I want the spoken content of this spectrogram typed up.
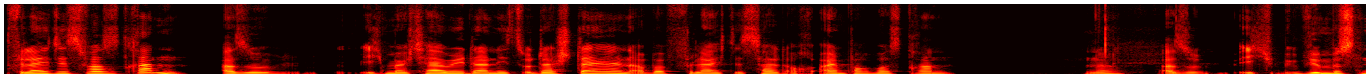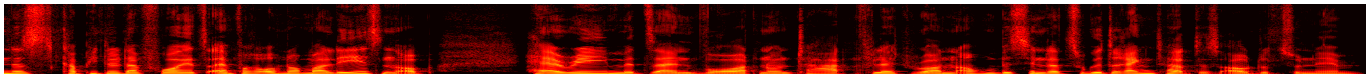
Vielleicht ist was dran. Also, ich möchte Harry da nichts unterstellen, aber vielleicht ist halt auch einfach was dran. Ne? Also, ich, wir müssen das Kapitel davor jetzt einfach auch nochmal lesen, ob Harry mit seinen Worten und Taten vielleicht Ron auch ein bisschen dazu gedrängt hat, das Auto zu nehmen.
